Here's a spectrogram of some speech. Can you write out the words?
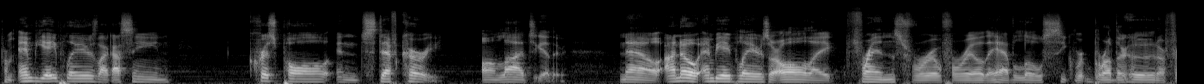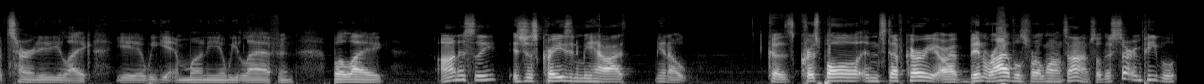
from NBA players, like I seen Chris Paul and Steph Curry on live together. Now I know NBA players are all like friends for real, for real. They have a little secret brotherhood or fraternity. Like, yeah, we getting money and we laughing. But like, honestly, it's just crazy to me how I, you know, because Chris Paul and Steph Curry are have been rivals for a long time. So there's certain people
